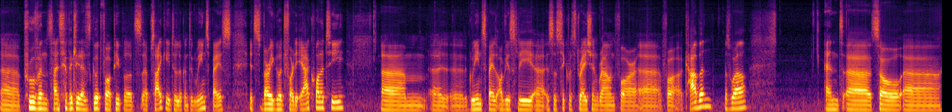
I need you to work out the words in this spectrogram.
uh, proven scientifically that it's good for people's uh, psyche to look into green space. It's very good for the air quality. Um, uh, uh, green space obviously uh, is a sequestration ground for uh, for carbon as well, and so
